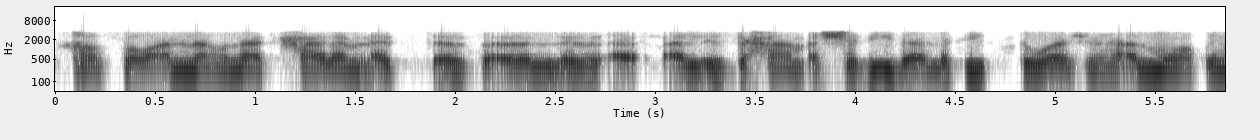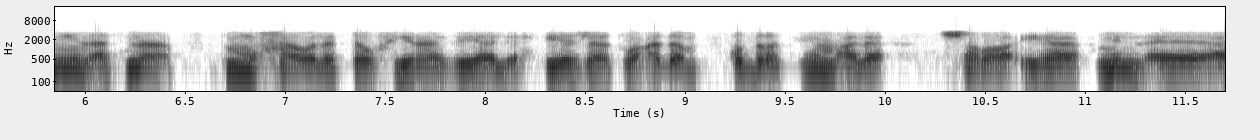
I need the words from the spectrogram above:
خاصة وأن هناك حالة من الازدحام الشديدة التي تواجه المواطنين أثناء محاولة توفير هذه الاحتياجات وعدم قدرتهم على شرائها من آه،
